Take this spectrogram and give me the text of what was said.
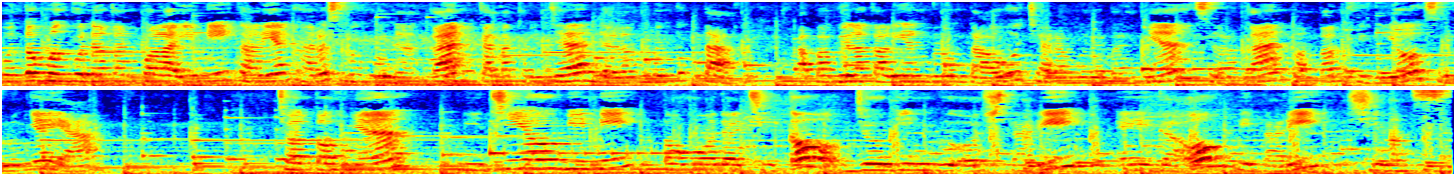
Untuk menggunakan pola ini, kalian harus menggunakan kata kerja dalam bentuk ta. Apabila kalian belum tahu cara merubahnya, silakan tonton video sebelumnya ya. Contohnya, Nichiyou ni tomodachi to jogging o shitari, eiga o mitari shimasu.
